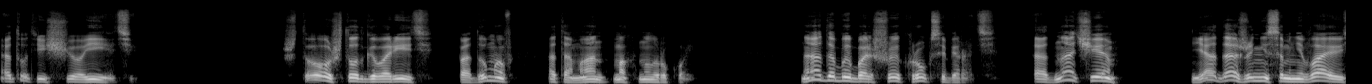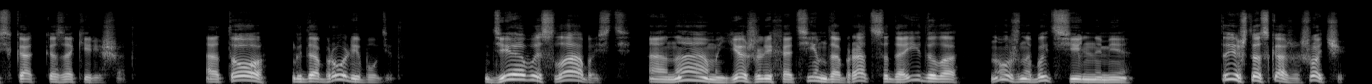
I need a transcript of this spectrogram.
а тут еще и эти. Что уж тут говорить, подумав, атаман махнул рукой. Надо бы большой круг собирать. Одначе я даже не сомневаюсь, как казаки решат. А то к добру ли будет? Девы — слабость, а нам, ежели хотим добраться до идола, нужно быть сильными. Ты что скажешь, отче?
